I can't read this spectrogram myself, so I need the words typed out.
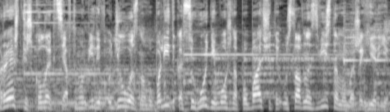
Рештки ж колекції автомобілів одіозного політика сьогодні можна побачити у славнозвісному Межигір'ї.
